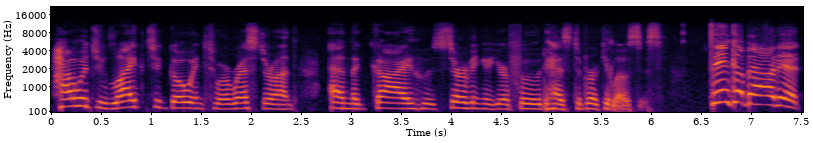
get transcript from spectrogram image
How would you like to go into a restaurant and the guy who's serving you your food has tuberculosis? Think about it.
